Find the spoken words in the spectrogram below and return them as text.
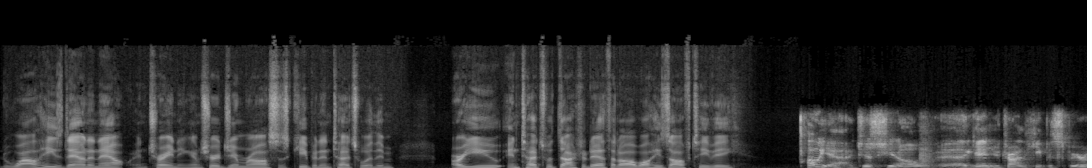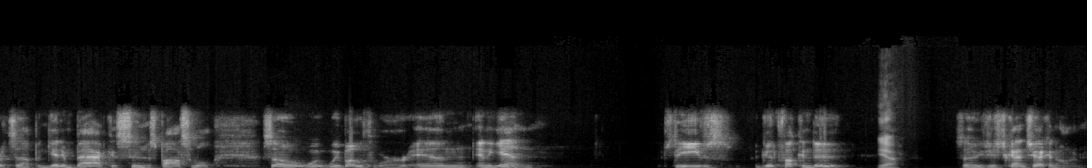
while he's down and out in training, I'm sure Jim Ross is keeping in touch with him. Are you in touch with Dr. Death at all while he's off TV? Oh yeah, just you know, again, you're trying to keep his spirits up and get him back as soon as possible. So we, we both were, and and again, Steve's a good fucking dude. Yeah. So you're just kind of checking on him.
